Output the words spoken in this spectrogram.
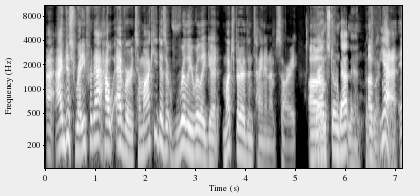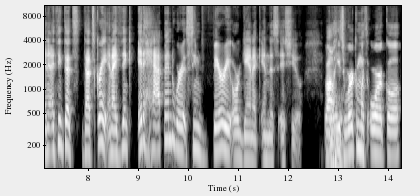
I, I'm just ready for that. However, Tamaki does it really, really good. Much better than Tynion, I'm sorry. Um, Brownstone Batman. That's of- yeah, and I think that's that's great. And I think it happened where it seemed very organic in this issue. While Mhm. he's working with Oracle,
